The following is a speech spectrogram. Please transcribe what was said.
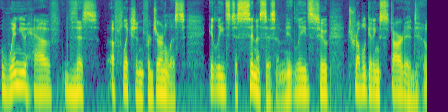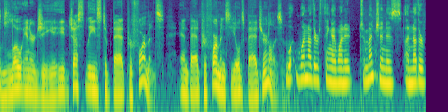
when you have this affliction for journalists, it leads to cynicism. It leads to trouble getting started, low energy. It just leads to bad performance. And bad performance yields bad journalism. One other thing I wanted to mention is another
